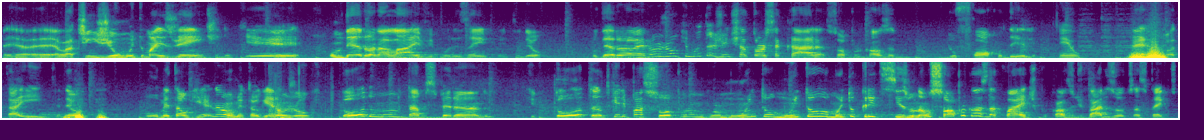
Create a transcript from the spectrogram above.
É, é, ela atingiu muito mais gente do que um Dead or Alive, por exemplo, entendeu? O Dead or Alive é um jogo que muita gente já torce a cara, só por causa do foco dele. Eu. É, só tá aí, entendeu? O Metal Gear não, o Metal Gear é um jogo que todo mundo tava esperando, que to, tanto que ele passou por, um, por muito, muito, muito criticismo, não só por causa da Quiet, por causa de vários outros aspectos.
